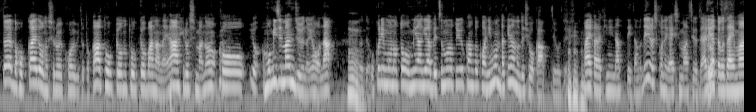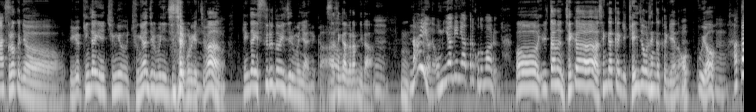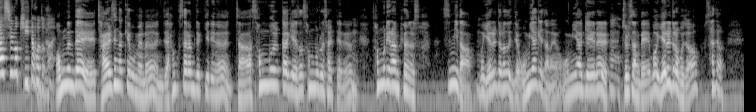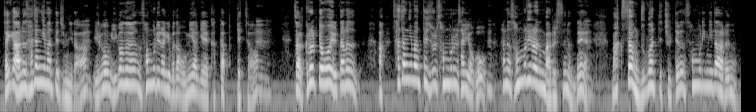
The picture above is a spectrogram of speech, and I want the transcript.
例えば北海道の白い恋人とか東京の東京バナナや広島のこうよもみじまんじゅうのような 음. で贈り物とお土産は別物という感覚は日本だけなのでしょうかということで前から気になっていたのでよろしくお願いしますということでありがとうございます 그렇군요. 이게 굉장히 중요, 중요한 질문인지는 잘 모르겠지만, 굉장히鋭い 질문이 아닐까 음, 그래서- 생각을 합니다. う 음. んないよねお土産に当たる言葉ある 어, 일단은 제가 생각하기, 개인적으로 생각하기에는 없고요. うん私も聞いたことない 없는데 잘 생각해 보면은 이제 한국 사람들끼리는 자 선물 가게에서 선물을 살 때는 음. 선물이라는 표현을 사- 씁니다. 뭐 예를 들어서 이제 오미야게잖아요. 오미야게를 음. 줄 상대 뭐 예를 들어 보죠. 사장 자기가 아는 사장님한테 줍니다. 음. 이거 이거는 선물이라기보다 오미야게에 가깝겠죠. うん 자 그럴 경우 일단은 아 사장님한테 줄 선물을 살려고 음. 하는 선물이라는 말을 쓰는데 음. 막상 누구한테 줄 때는 선물입니다를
